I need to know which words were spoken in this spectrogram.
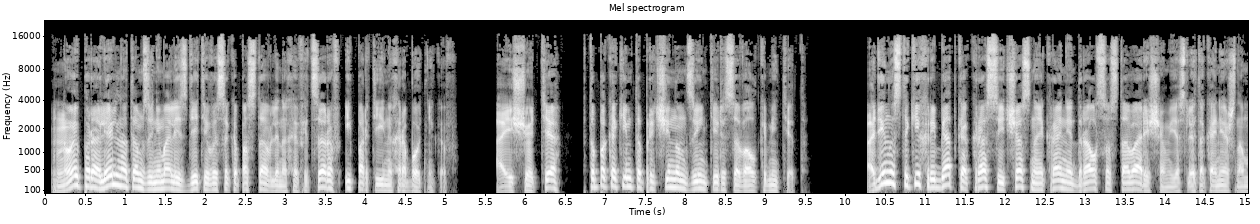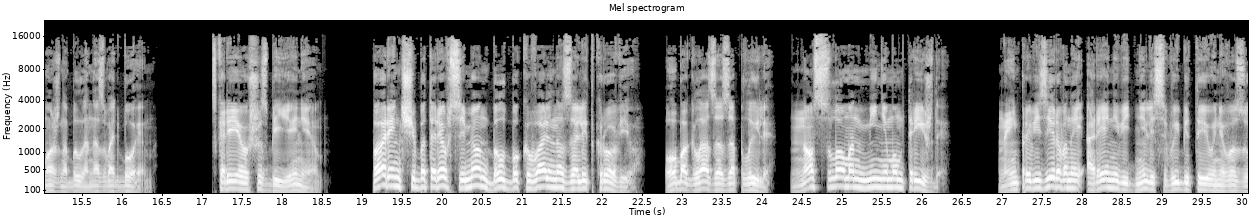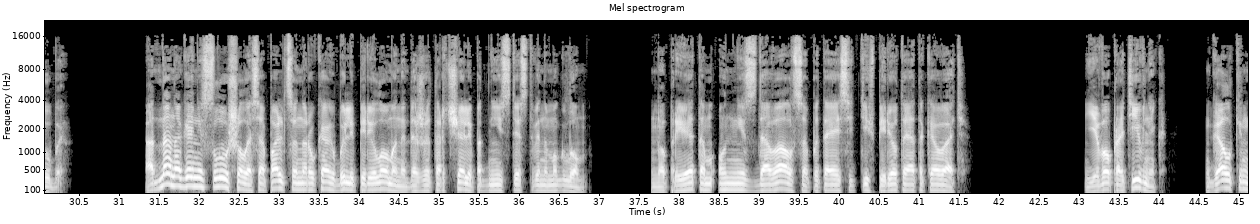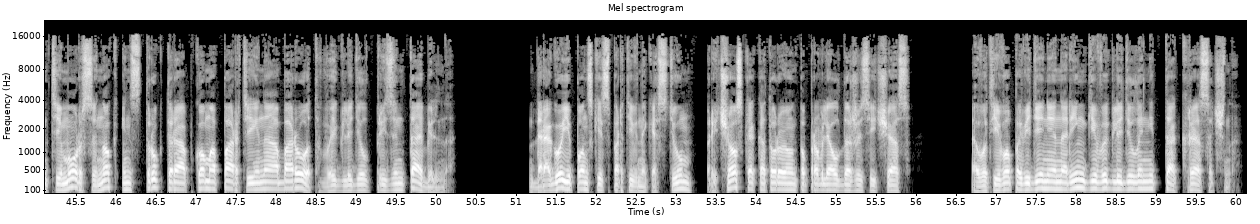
Ну и параллельно там занимались дети высокопоставленных офицеров и партийных работников. А еще те, кто по каким-то причинам заинтересовал комитет. Один из таких ребят как раз сейчас на экране дрался с товарищем, если это, конечно, можно было назвать боем. Скорее уж избиением. Парень Чеботарев Семен был буквально залит кровью. Оба глаза заплыли, нос сломан минимум трижды. На импровизированной арене виднелись выбитые у него зубы. Одна нога не слушалась, а пальцы на руках были переломаны, даже торчали под неестественным углом. Но при этом он не сдавался, пытаясь идти вперед и атаковать. Его противник, Галкин Тимур, сынок инструктора обкома партии, наоборот, выглядел презентабельно. Дорогой японский спортивный костюм, прическа, которую он поправлял даже сейчас, а вот его поведение на ринге выглядело не так красочно.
